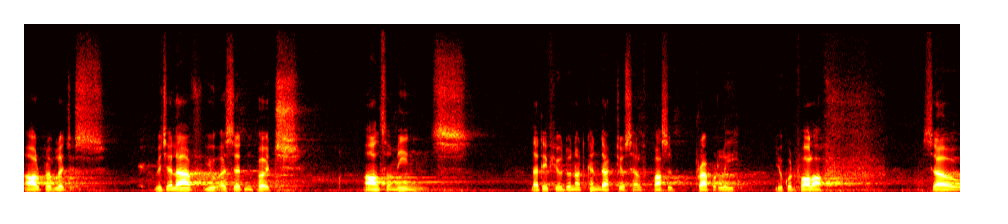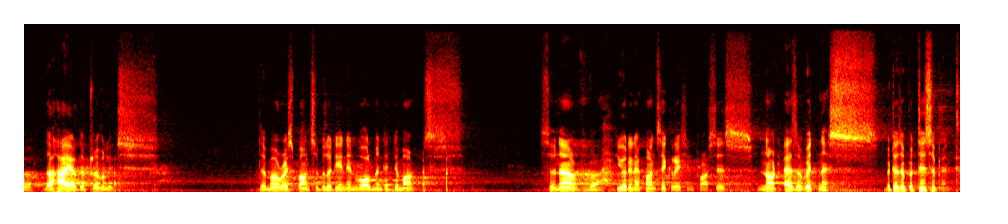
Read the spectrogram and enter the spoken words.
All privileges which allow you a certain perch also means that if you do not conduct yourself properly, you could fall off. So, the higher the privilege, the more responsibility and involvement it demands. So now uh, you're in a consecration process, not as a witness, but as a participant.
